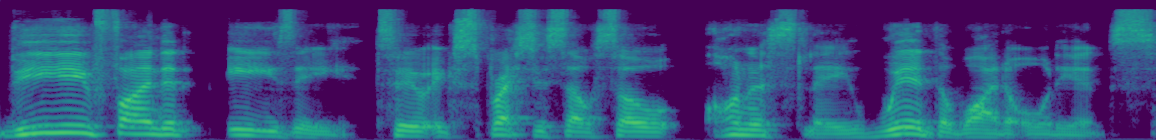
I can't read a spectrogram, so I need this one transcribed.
do you find it easy to express yourself so honestly with the wider audience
